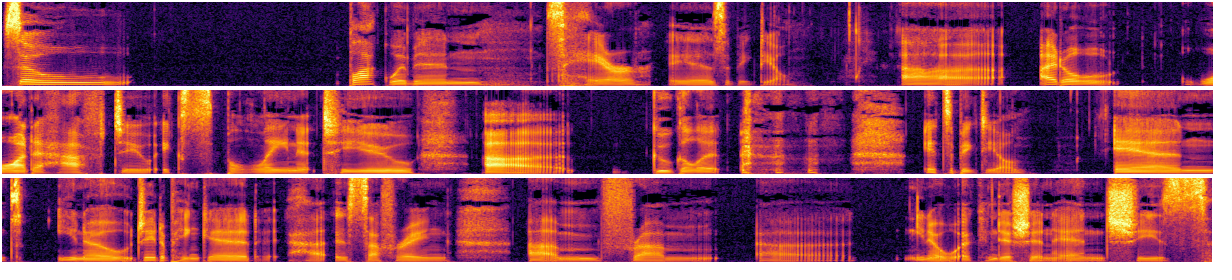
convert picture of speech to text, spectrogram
So, black women's hair is a big deal. Uh, I don't want to have to explain it to you. Uh, Google it. it's a big deal. And you know, Jada Pinkett ha- is suffering um, from, uh, you know, a condition, and she's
